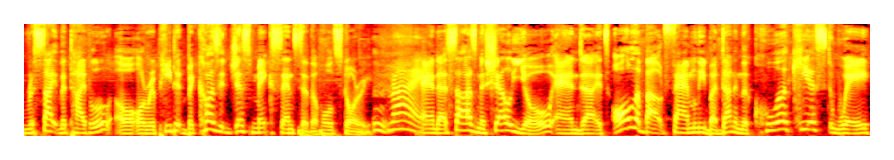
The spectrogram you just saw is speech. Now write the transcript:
recite the title or, or repeat it because it just makes sense to the whole story. Right. And uh, stars Michelle Yeoh, and uh, it's all about family, but done in the quirkiest way.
